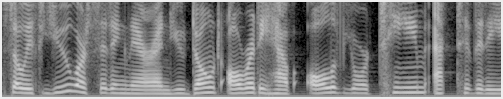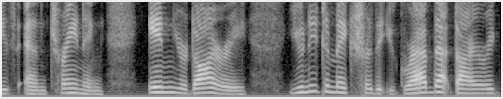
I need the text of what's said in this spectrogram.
So, if you are sitting there and you don't already have all of your team activities and training in your diary, you need to make sure that you grab that diary,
